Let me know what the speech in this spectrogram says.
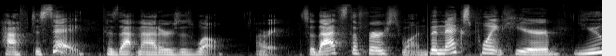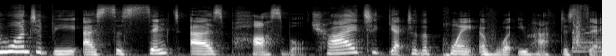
have to say, because that matters as well. All right. So that's the first one. The next point here, you want to be as succinct as possible. Try to get to the point of what you have to say.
